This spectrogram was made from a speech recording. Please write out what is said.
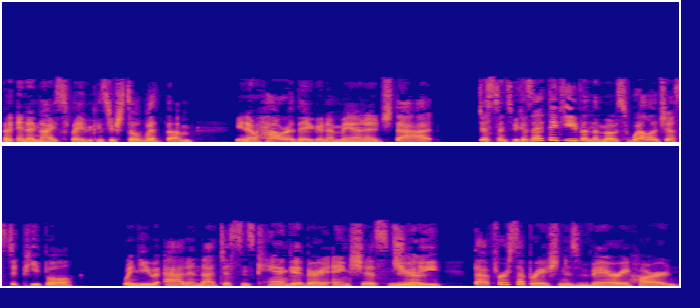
but in a nice way because you're still with them, you know, how are they going to manage that distance? Because I think even the most well-adjusted people, when you add in that distance, can get very anxious, Sure. moody. That first separation is very hard.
